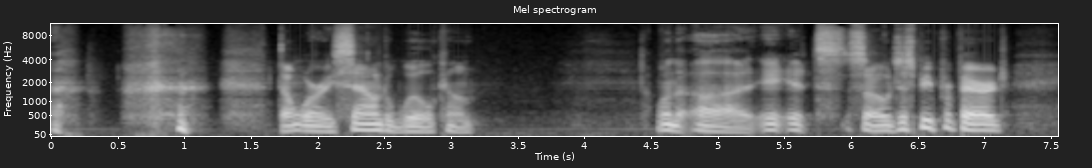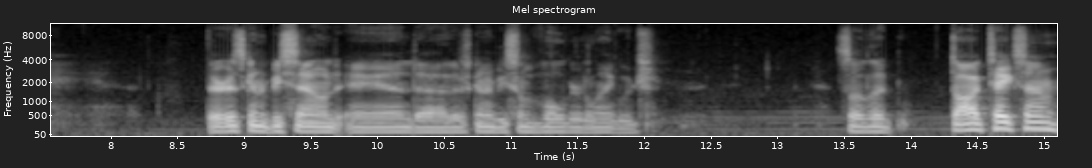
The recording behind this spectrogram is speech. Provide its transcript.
Don't worry, sound will come. When the uh, it, it's so just be prepared. There is going to be sound, and uh, there's going to be some vulgar language. So the dog takes him.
